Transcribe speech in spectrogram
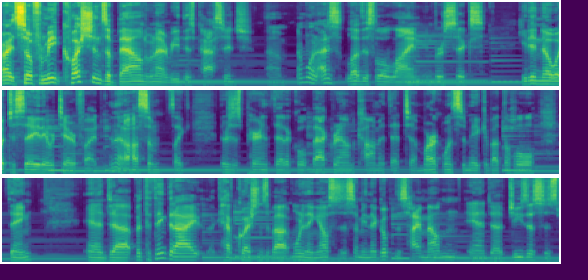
All right, so for me, questions abound when I read this passage. Um, number one, I just love this little line in verse six. He didn't know what to say; they were terrified. Isn't that awesome? It's like there's this parenthetical background comment that uh, Mark wants to make about the whole thing. And uh, but the thing that I have questions about more than anything else is this: I mean, they go up this high mountain, and uh, Jesus is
